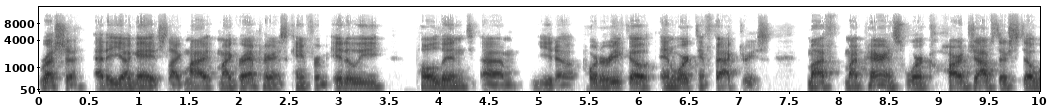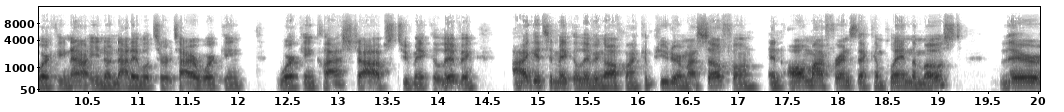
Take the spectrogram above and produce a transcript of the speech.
Russia at a young age. Like my my grandparents came from Italy, Poland, um, you know, Puerto Rico, and worked in factories. My my parents work hard jobs. They're still working now. You know, not able to retire, working working class jobs to make a living. I get to make a living off my computer and my cell phone. And all my friends that complain the most, they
